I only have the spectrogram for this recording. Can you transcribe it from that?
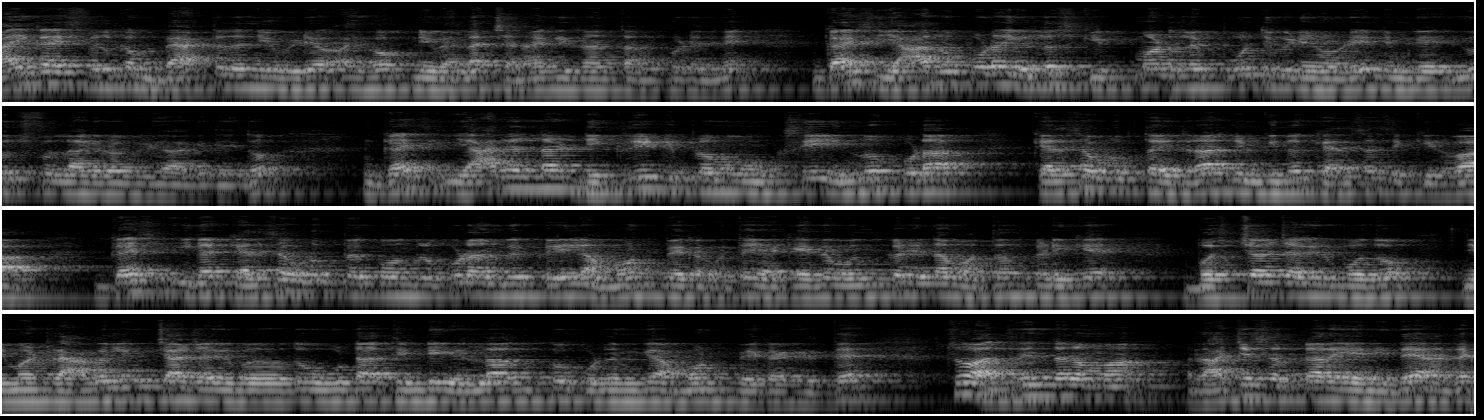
Hi guys welcome back to the new video I hope ನೀವೆಲ್ಲ ಚೆನ್ನಾಗಿದ್ರ ಅಂತ ಅನ್ಕೊಂಡಿದ್ದೀನಿ. ಗೈಸ್ ಯಾರು ಕೂಡ ಎಲ್ಲೂ ಸ್ಕಿಪ್ ಮಾಡಿದ್ರೆ ಪೂರ್ತಿ ವಿಡಿಯೋ ನೋಡಿ, ನಿಮಗೆ ಯೂಸ್ಫುಲ್ ಆಗಿರೋ ವಿಡಿಯೋ ಆಗಿದೆ ಇದು. ಗೈಸ್ ಯಾರೆಲ್ಲ ಡಿಗ್ರಿ ಡಿಪ್ಲೊಮಾ ಮುಗಿಸಿ ಇನ್ನೂ ಕೂಡ ಕೆಲಸ ಹುಡುಕ್ತಾ ಇದ್ರ ನಿಮ್ಗಿನ್ನೂ ಕೆಲಸ ಸಿಕ್ಕಿಲ್ವಾ? ಗೈಸ್ ಈಗ ಕೆಲಸ ಹುಡುಕ್ಬೇಕು ಅಂದ್ರೂ ಕೂಡ ನಮಗೆ ಕೈಲಿ ಅಮೌಂಟ್ ಬೇಕಾಗುತ್ತೆ. ಯಾಕೆಂದ್ರೆ ಒಂದ್ ಕಡೆಯಿಂದ ಮತ್ತೊಂದು ಕಡೆಗೆ ಬಸ್ ಚಾರ್ಜ್ ಆಗಿರ್ಬೋದು, ನಿಮ್ಮ ಟ್ರಾವೆಲಿಂಗ್ ಚಾರ್ಜ್ ಆಗಿರ್ಬೋದು, ಊಟ, ತಿಂಡಿ ಎಲ್ಲದಕ್ಕೂ ಕೂಡ ನಿಮಗೆ ಅಮೌಂಟ್ ಬೇಕಾಗಿರುತ್ತೆ. ಸೊ ಅದರಿಂದ ನಮ್ಮ ರಾಜ್ಯ ಸರ್ಕಾರ ಏನಿದೆ, ಅಂದರೆ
